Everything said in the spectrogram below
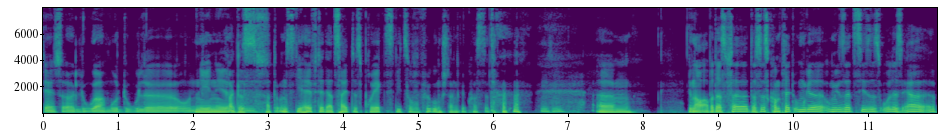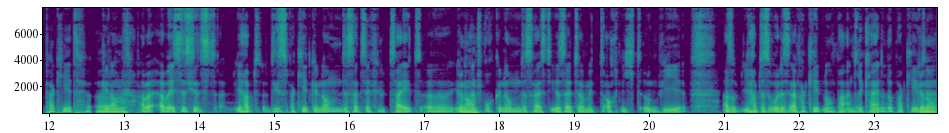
dieser Lua-Module und. Nee, nee, Plugins. das hat uns die Hälfte der Zeit des Projekts, die zur Verfügung stand, gekostet. mhm. ähm, Genau, aber das, äh, das ist komplett umge, umgesetzt, dieses OLSR-Paket. Genau, ähm, aber, aber ist es jetzt, ihr habt dieses Paket genommen, das hat sehr viel Zeit äh, in genau. Anspruch genommen, das heißt, ihr seid damit auch nicht irgendwie, also ihr habt das OLSR-Paket, noch ein paar andere kleinere Pakete, genau.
